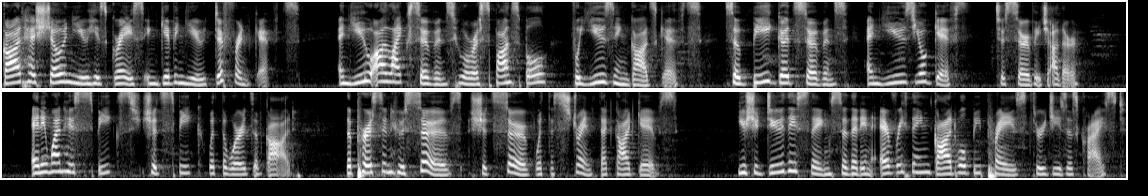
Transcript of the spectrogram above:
God has shown you his grace in giving you different gifts, and you are like servants who are responsible for using God's gifts. So be good servants and use your gifts to serve each other. Anyone who speaks should speak with the words of God. The person who serves should serve with the strength that God gives. You should do these things so that in everything God will be praised through Jesus Christ.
